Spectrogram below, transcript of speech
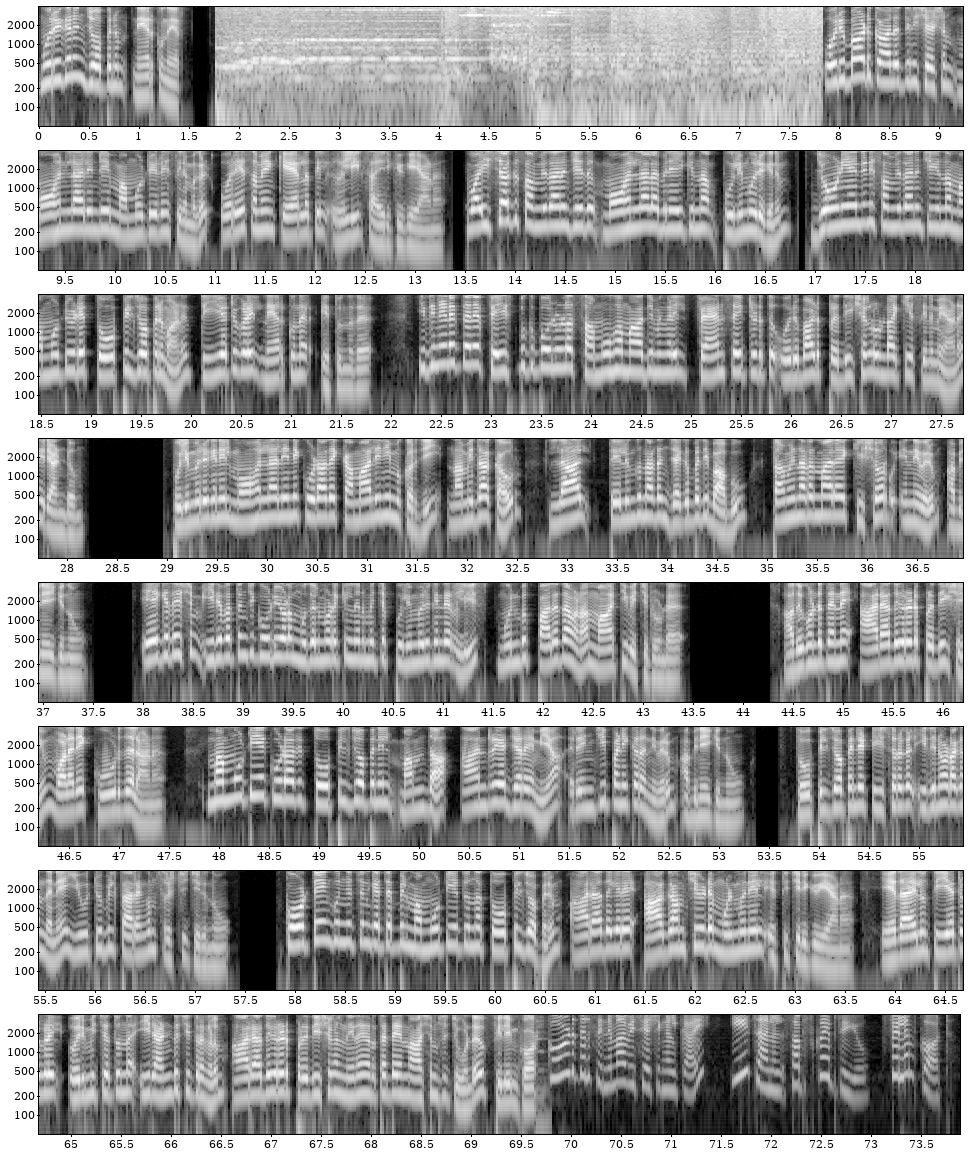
മുരുകനും ജോപ്പനും നേർക്കുനേർ. ഒരുപാട് കാലത്തിനു ശേഷം മോഹൻലാലിന്റെയും മമ്മൂട്ടിയുടെയും സിനിമകൾ ഒരേ സമയം കേരളത്തിൽ റിലീസ് ആയിരിക്കുകയാണ് വൈശാഖ് സംവിധാനം ചെയ്ത് മോഹൻലാൽ അഭിനയിക്കുന്ന പുലിമുരുകനും ജോണി ആന്റണി സംവിധാനം ചെയ്യുന്ന മമ്മൂട്ടിയുടെ തോപ്പിൽ ജോപ്പനുമാണ് തിയേറ്ററുകളിൽ നേർക്കുനേർ എത്തുന്നത്. ഇതിനിടെ തന്നെ ഫേസ്ബുക്ക് പോലുള്ള സമൂഹ മാധ്യമങ്ങളിൽ ഫാൻസ് ഏറ്റെടുത്ത് ഒരുപാട് പ്രതീക്ഷകൾ ഉണ്ടാക്കിയ സിനിമയാണ് രണ്ടും. പുലിമുരുകനിൽ മോഹൻലാലിനെ കൂടാതെ കമാലിനി മുഖർജി നമിത കൗർ ലാൽ തെലുങ്ക് നടൻ ജഗപതി ബാബു തമിഴ് നടന്മാരായ കിഷോർ എന്നിവരും അഭിനയിക്കുന്നു. ഏകദേശം ഇരുപത്തഞ്ച് കോടിയോളം മുതൽമുടക്കിൽ നിർമ്മിച്ച പുലിമുരുകന്റെ റിലീസ് മുൻപ് പലതവണ മാറ്റിവെച്ചിട്ടുണ്ട്. അതുകൊണ്ട് തന്നെ ആരാധകരുടെ പ്രതീക്ഷയും വളരെ കൂടുതലാണ്. മമ്മൂട്ടിയെ കൂടാതെ തോപ്പിൽ ജോപ്പനിൽ മംത ആൻഡ്രിയ ജെറേമിയ രഞ്ജി പണിക്കർ എന്നിവരും അഭിനയിക്കുന്നു. തോപ്പിൽ ജോപ്പന്റെ ടീസറുകൾ ഇതിനോടകം തന്നെ യൂട്യൂബിൽ തരംഗം സൃഷ്ടിച്ചിരുന്നു. കോട്ടയം കുഞ്ഞച്ചൻ ഗെറ്റപ്പിൽ മമ്മൂട്ടി എത്തുന്ന തോപ്പിൽ ജോപ്പനും ആരാധകരെ ആകാംക്ഷയുടെ മുൾമുനയിൽ എത്തിച്ചിരിക്കുകയാണ്. ഏതായാലും തിയേറ്ററുകളിൽ ഒരുമിച്ചെത്തുന്ന ഈ രണ്ട് ചിത്രങ്ങളും ആരാധകരുടെ പ്രതീക്ഷകൾ നിലനിർത്തട്ടെ എന്ന് ആശംസിച്ചുകൊണ്ട് ഫിലിം കോർട്ട്. കൂടുതൽ സിനിമാ വിശേഷങ്ങൾക്കായി ഈ ചാനൽ സബ്സ്ക്രൈബ് ചെയ്യൂ. Film coat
